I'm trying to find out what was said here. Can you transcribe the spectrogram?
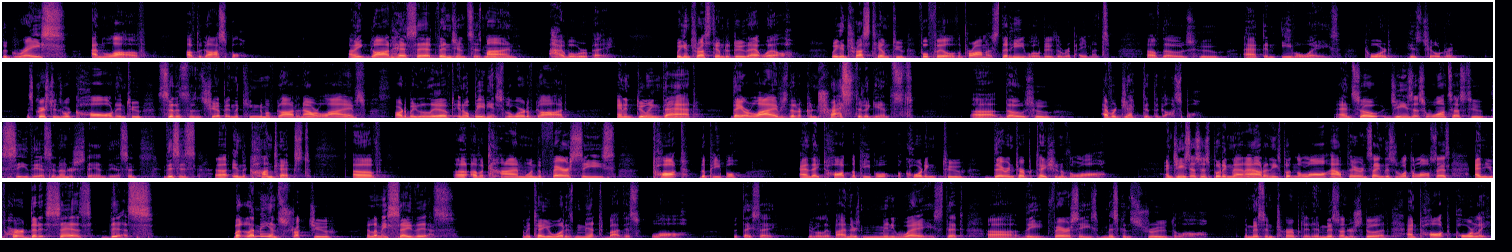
the grace and love of the gospel. I mean, God has said, Vengeance is mine, I will repay. We can trust Him to do that well. We can trust Him to fulfill the promise that He will do the repayment of those who act in evil ways toward His children. As Christians, we're called into citizenship in the kingdom of God, and our lives are to be lived in obedience to the Word of God. And in doing that, they are lives that are contrasted against uh, those who have rejected the gospel. And so Jesus wants us to see this and understand this. And this is uh, in the context of, uh, of a time when the Pharisees taught the people and they taught the people according to their interpretation of the law. And Jesus is putting that out, and he's putting the law out there and saying, This is what the law says. And you've heard that it says this. But let me instruct you, and let me say this. Let me tell you what is meant by this law that they say you're to live by. And there's many ways that uh, the Pharisees misconstrued the law and misinterpreted and misunderstood and taught poorly.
